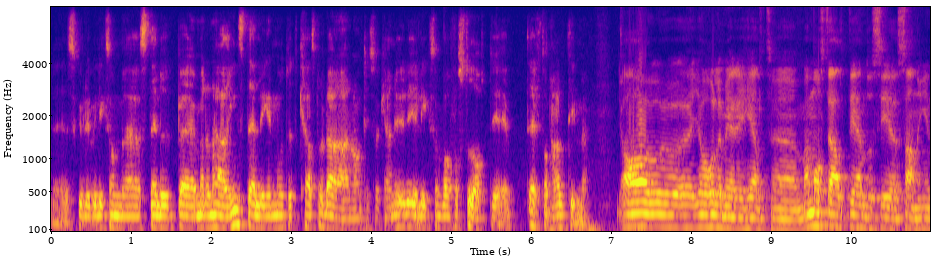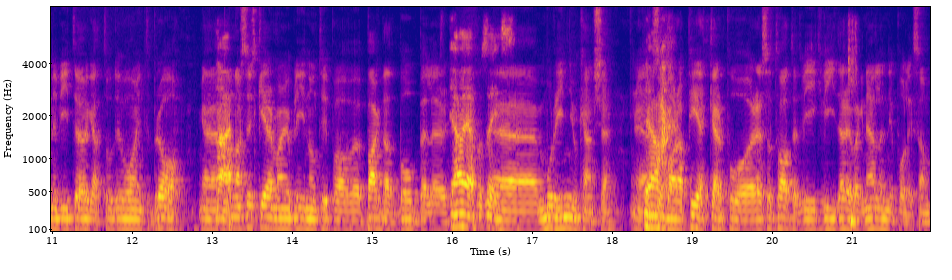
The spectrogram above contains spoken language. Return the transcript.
Eh, skulle vi liksom eh, ställa upp eh, med den här inställningen mot ett Krasnodar eller någonting så kan ju det liksom vara förstört efter en halvtimme. Ja, jag håller med dig helt. Man måste alltid ändå se sanningen i vitögat och det var inte bra. Nej. Annars riskerar man ju att bli någon typ av Bagdad-Bob eller ja, ja, eh, Mourinho kanske. Eh, ja. Som bara pekar på resultatet. Vi gick vidare, vad gnäller ni på liksom?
